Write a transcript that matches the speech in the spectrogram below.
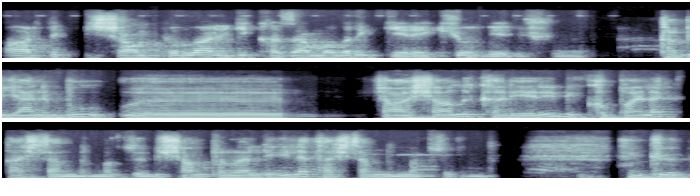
Artık bir Şampiyonlar Ligi kazanmaları gerekiyor diye düşünüyorum. Tabii yani bu e, şaşalı kariyeri bir kupayla taşlandırmak zorunda. Bir Şampiyonlar Ligi ile taşlandırmak zorunda. Çünkü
